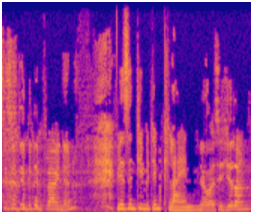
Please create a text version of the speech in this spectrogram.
Sie sind die mit dem kleinen? Wir sind die mit dem kleinen. Ja, weil Sie hier dann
